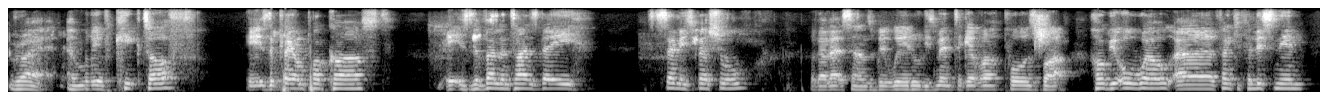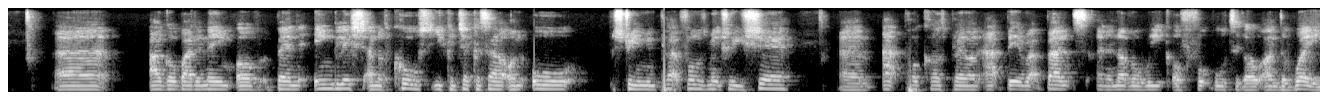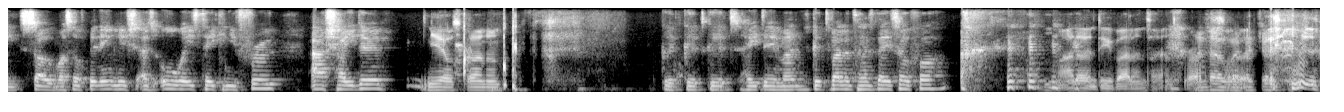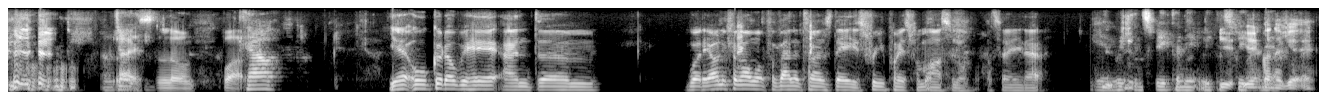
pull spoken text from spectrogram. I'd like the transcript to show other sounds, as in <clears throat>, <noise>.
Right, and we have kicked off. It is the Play On podcast. It is the Valentine's Day semi special. Although that sounds a bit weird, all these men together. Pause, but hope you're all well. Uh, thank you for listening. Uh, I go by the name of Ben English, and of course, you can check us out on all streaming platforms. Make sure you share um, at Podcast Play On, at Beer at Bants, and another week of football to go underway. So, myself, Ben English, as always, taking you through. Ash, how you doing? Yeah, what's going on? Good, good, good. How you doing, man? Good Valentine's Day so far? I don't do Valentine's, bro. <laughs> I know, so- I'm joking. <laughs> I'm That is joking. long. But Cal, Yeah, all good over here. And um, well, the only thing I want for Valentine's Day is three points from Arsenal. I'll tell you that. Yeah, we can speak on it. We can You, speak you ain't on gonna it. get it.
